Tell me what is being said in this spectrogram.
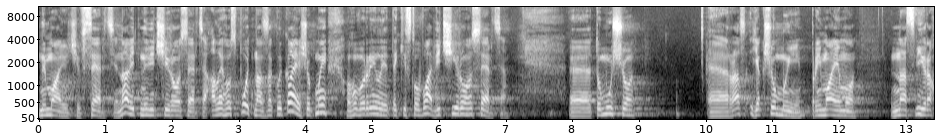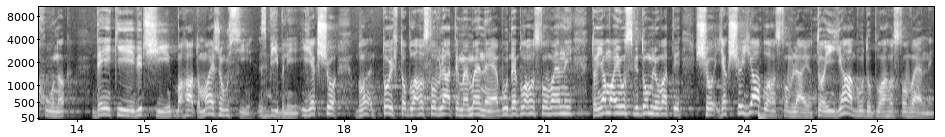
не маючи в серці, навіть не від щирого серця. Але Господь нас закликає, щоб ми говорили такі слова від щирого серця. Е, Тому що е, раз, якщо ми приймаємо на свій рахунок деякі вірші, багато, майже усі з Біблії, і якщо той, хто благословлятиме мене, буде благословений, то я маю усвідомлювати, що якщо я благословляю, то і я буду благословений.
